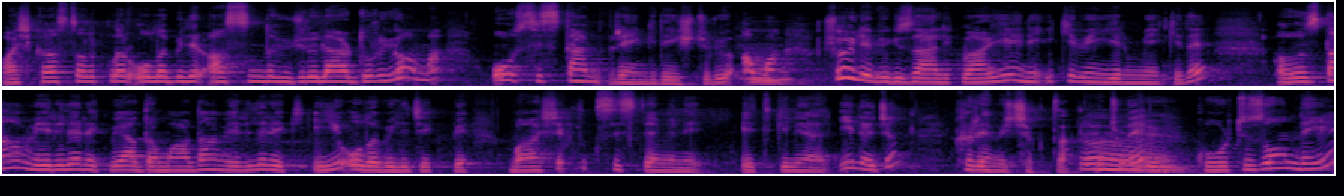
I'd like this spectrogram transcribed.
Başka hastalıklar olabilir. Aslında hücreler duruyor ama o sistem rengi değiştiriyor. Ama şöyle bir güzellik var. Yeni 2022'de ağızdan verilerek veya damardan verilerek iyi olabilecek bir bağışıklık sistemini etkileyen ilacın kremi çıktı. Ve kortizon değil,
